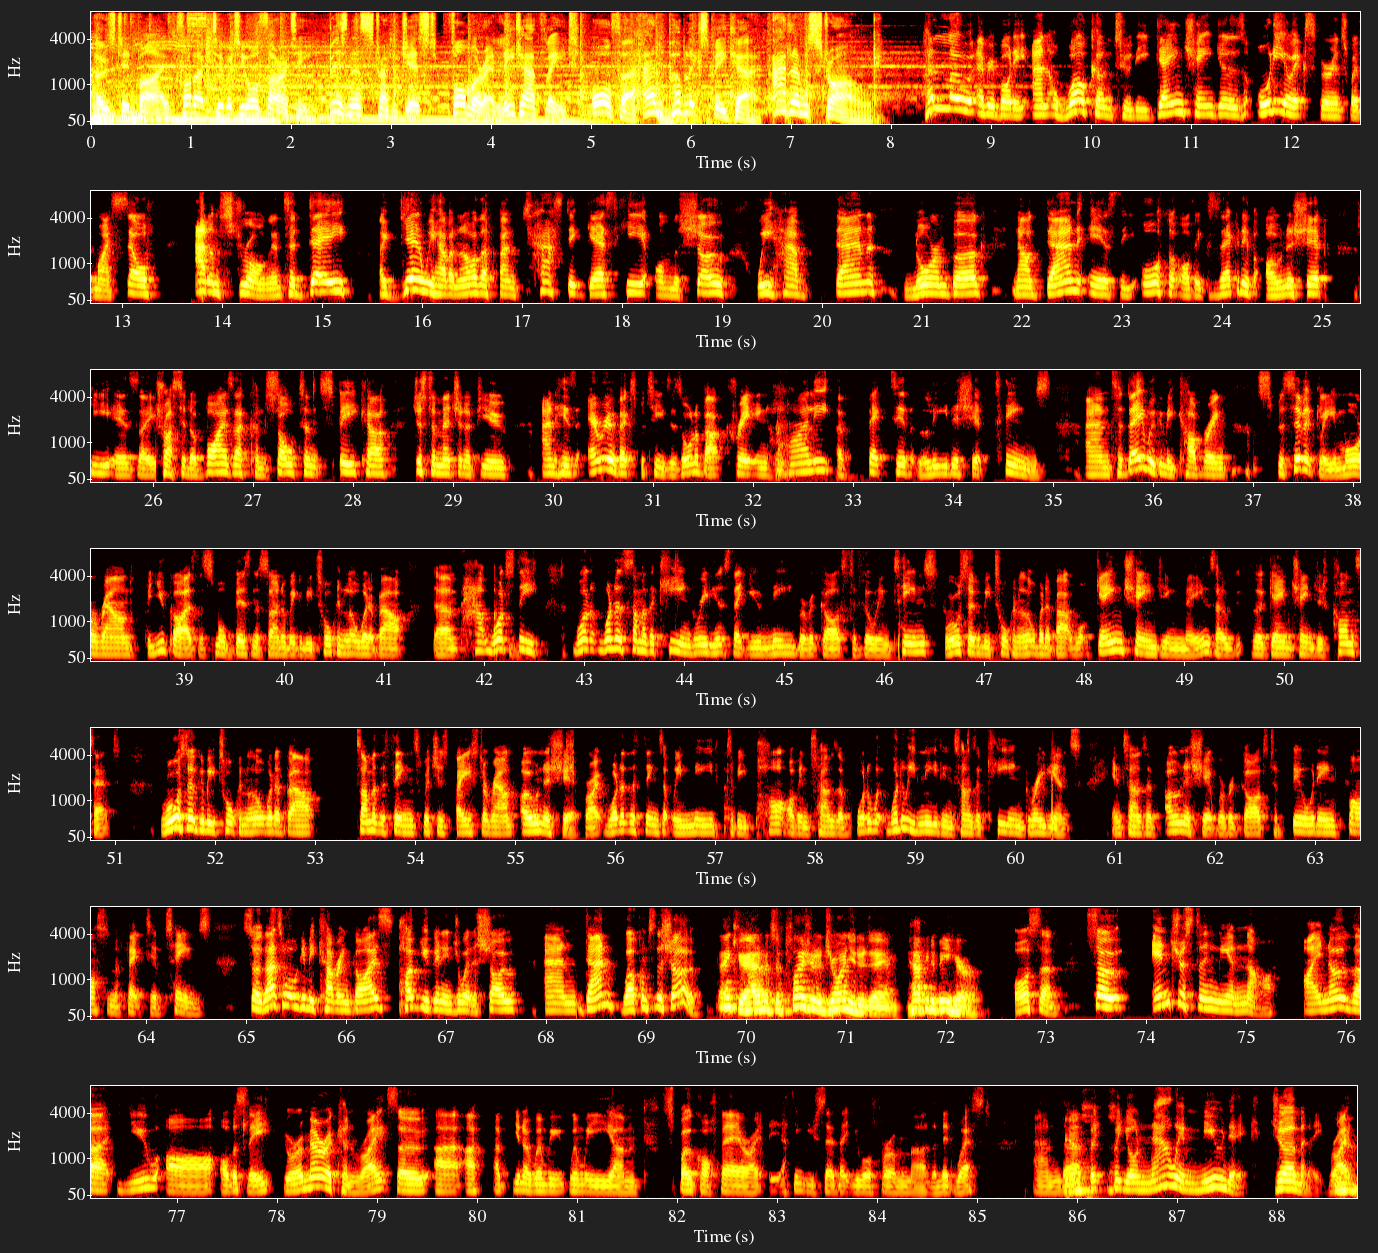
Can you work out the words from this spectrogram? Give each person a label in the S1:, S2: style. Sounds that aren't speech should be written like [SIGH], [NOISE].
S1: Hosted by Productivity Authority, business strategist, former elite athlete, author, and public speaker, Adam Strong.
S2: Hello, everybody, and welcome to the Game Changers audio experience with myself, Adam Strong. And today, again, we have another fantastic guest here on the show. We have Dan Norenberg. Now, Dan is the author of Executive Ownershift. He is a trusted advisor, consultant, speaker, just to mention a few. And his area of expertise is all about creating highly effective leadership teams. And today we're going to be covering specifically more around for you guys, the small business owner. We're going to be talking a little bit about um, how what's the what what are some of the key ingredients that you need with regards to building teams. We're also going to be talking a little bit about what game changing means, so the game changers concept. We're also going to be talking a little bit about some of the things which is based around ownership, right? What are the things that we need to be part of in terms of what do we, what do we need in terms of key ingredients in terms of ownership with regards to building fast and effective teams? So that's what we're going to be covering, guys. Hope you can enjoy the show. And Dan, welcome to the show.
S3: Thank you, Adam. It's a pleasure to join you today. I'm happy to be here.
S2: Awesome. So, interestingly enough, I know that you are obviously you're American, right? So, uh, I, I, you know, when we when we um, spoke off air, I, I, think you said that you were from uh, the Midwest, and uh, yes. but but you're now in Munich, Germany, right?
